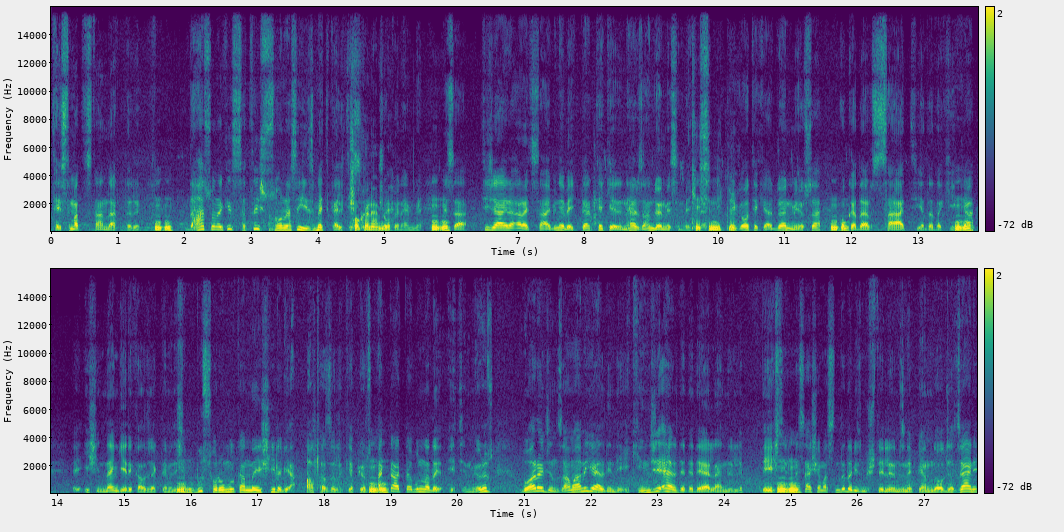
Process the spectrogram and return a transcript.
teslimat standartları, daha sonraki satış sonrası hizmet kalitesi Çok önemli. Çok önemli. Mesela ticari araç sahibi ne bekler? Tekerin her zaman dönmesini bekler. Kesinlikle. Çünkü o teker dönmüyorsa o kadar saat ya da dakika e, işinden geri kalacak demedi. İşte bu sorumluluk anlayışıyla bir alt hazırlık yapıyoruz. Hatta hatta bununla da yetinmiyoruz. Bu aracın zamanı geldiğinde ikinci elde de değerlendirilip değiştirilmesi aşamasında da biz müşterilerimizin hep yanında olacağız. Yani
